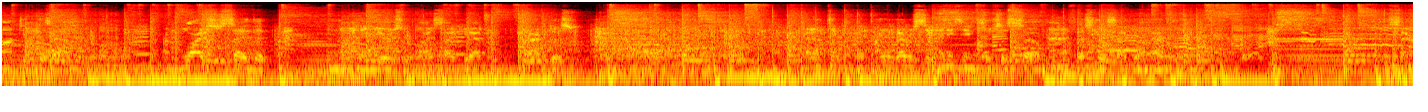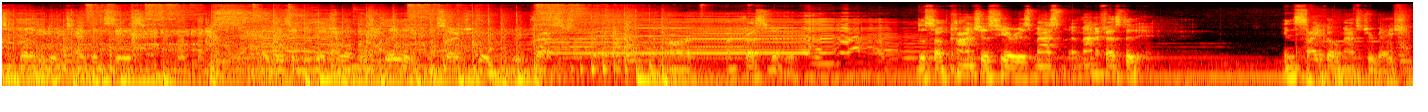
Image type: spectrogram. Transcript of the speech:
Monte Pizzazzi. I'm obliged to say that in the many years of my psychiatric practice, I don't think I, I have ever seen anything which is so manifestly psychopathic. The sexploitative tendencies of this individual who's clearly sexually repressed are uh, unprecedented. The subconscious here is mas- manifested in psychomasturbation.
